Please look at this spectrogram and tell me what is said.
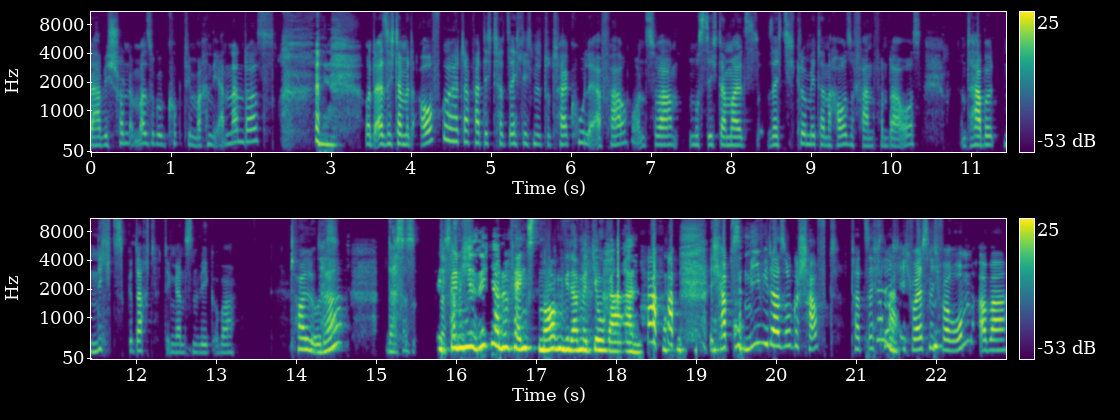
da habe ich schon immer so geguckt, wie machen die anderen das? Ja. Und als ich damit aufgehört habe, hatte ich tatsächlich eine total coole Erfahrung. Und zwar musste ich damals 60 Kilometer nach Hause fahren von da aus und habe nichts gedacht den ganzen Weg über. Toll, oder? Das, das ist ich bin mir sicher, du fängst morgen wieder mit Yoga an. ich habe es nie wieder so geschafft, tatsächlich. Ja. Ich weiß nicht warum, aber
